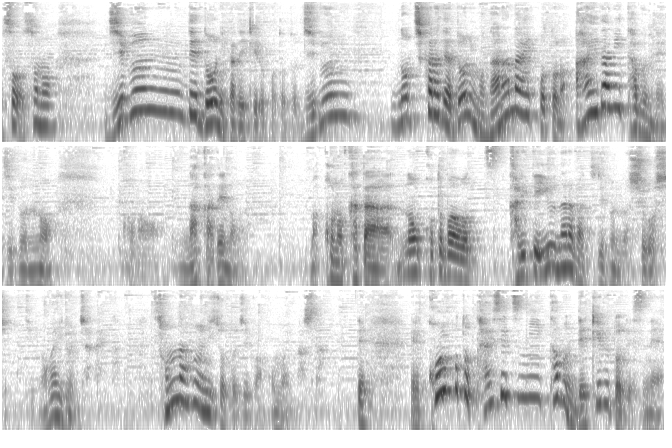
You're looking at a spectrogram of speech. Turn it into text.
そうその自分でどうにかできることと自分の力ではどうにもならないことの間に多分ね自分のこの中でのまあ、この方の言葉を借りて言うならば自分の守護神っていうのがいるんじゃないかそんな風にちょっと自分は思いました。でこういうことを大切に多分できるとですね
